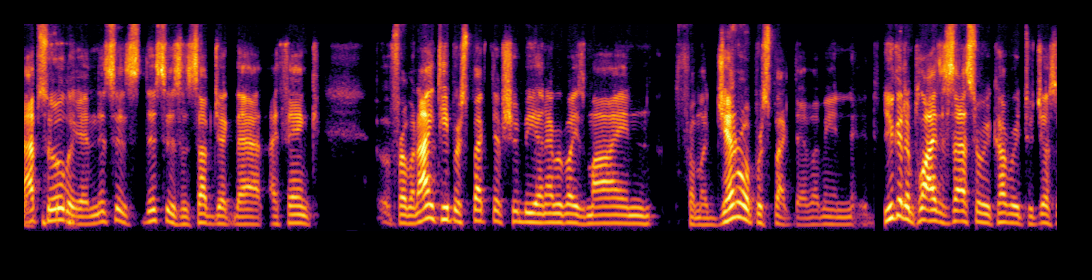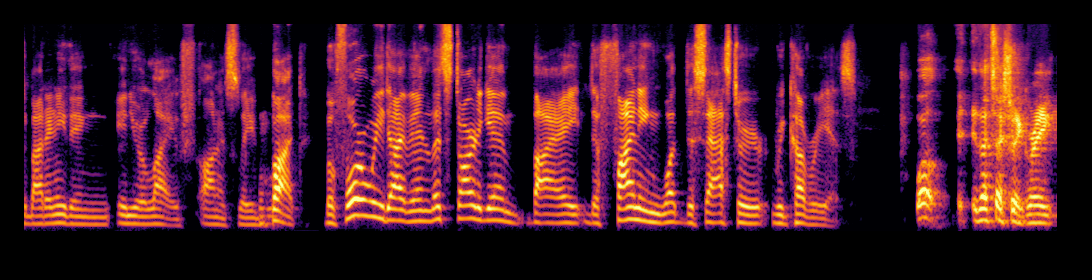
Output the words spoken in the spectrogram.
Absolutely. And this is this is a subject that I think from an IT perspective should be on everybody's mind from a general perspective, I mean, you can apply disaster recovery to just about anything in your life, honestly. Mm-hmm. But before we dive in, let's start again by defining what disaster recovery is. Well, that's actually a great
